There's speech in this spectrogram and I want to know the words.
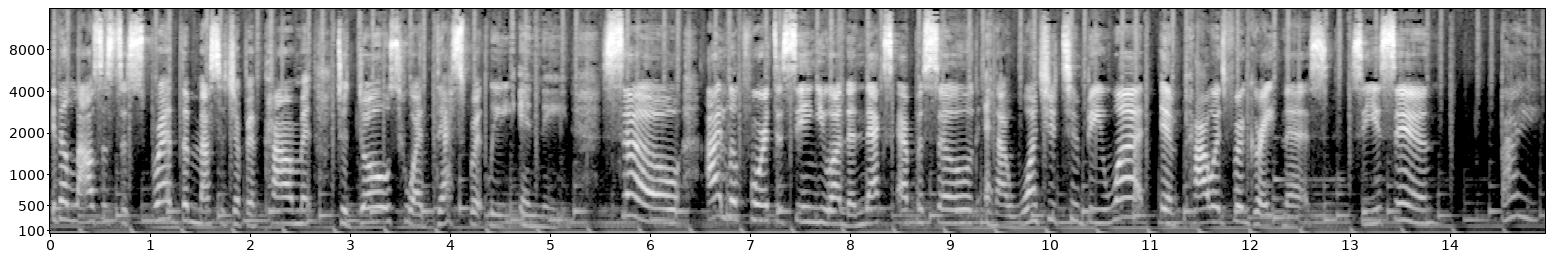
It allows us to spread the message of empowerment to those who are desperately in need. So I look forward to seeing you on the next episode, and I want you to be what? Empowered for greatness. See you soon. Bye.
